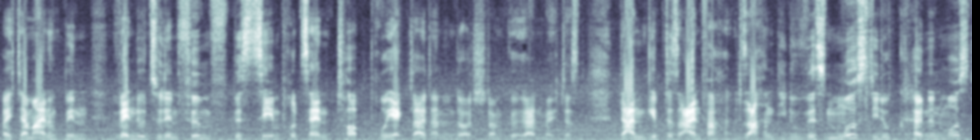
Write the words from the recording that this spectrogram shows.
Weil ich der Meinung bin, wenn du zu den 5 bis 10 Prozent Top-Projektleitern in Deutschland gehören möchtest, dann gibt es einfach Sachen, die du wissen musst, die du können musst.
